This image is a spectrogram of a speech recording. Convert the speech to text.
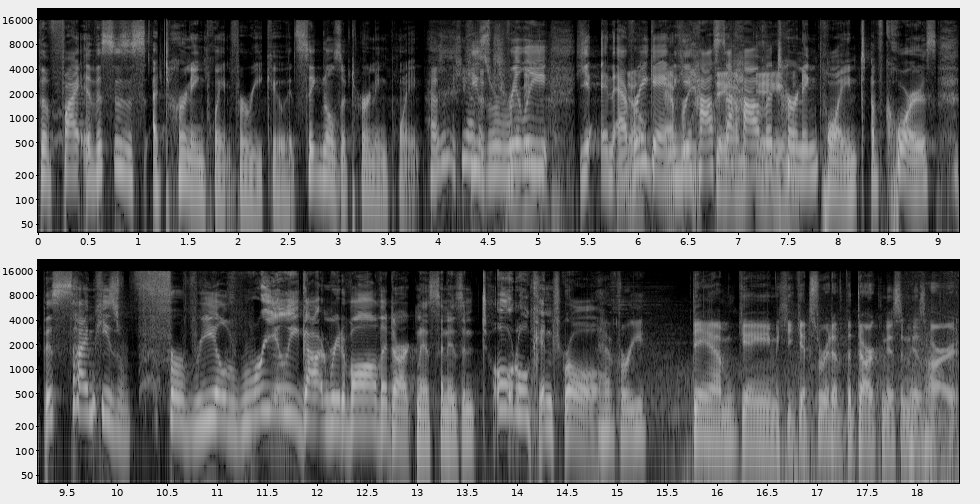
the fight. This is a turning point for Riku. It signals a turning point. Hasn't he had He's a really yeah. In every No, game, every he has to damn have a turning point. Of course, this time he's for real, really gotten rid of all the darkness and is in total control. Every damn game he gets rid of the darkness in his heart.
